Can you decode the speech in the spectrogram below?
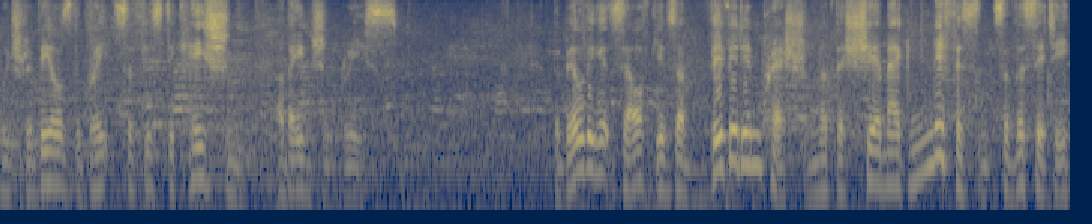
which reveals the great sophistication of ancient Greece. The building itself gives a vivid impression of the sheer magnificence of the city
